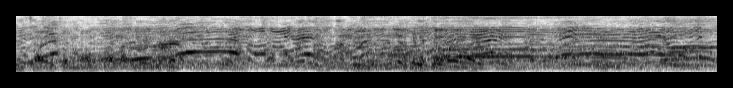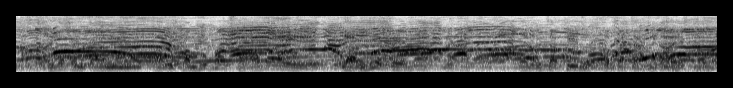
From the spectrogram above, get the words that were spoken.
ดีใจจนน้ำตาไหลเลยนะครับนี่บรรยากาศถือว่าเป็นการอ่านคำพิพากษาได้อย่างรวดเร็วมากนะครับก็หลัง จากที่ลุงพลป้าแตนได้เข้าไป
